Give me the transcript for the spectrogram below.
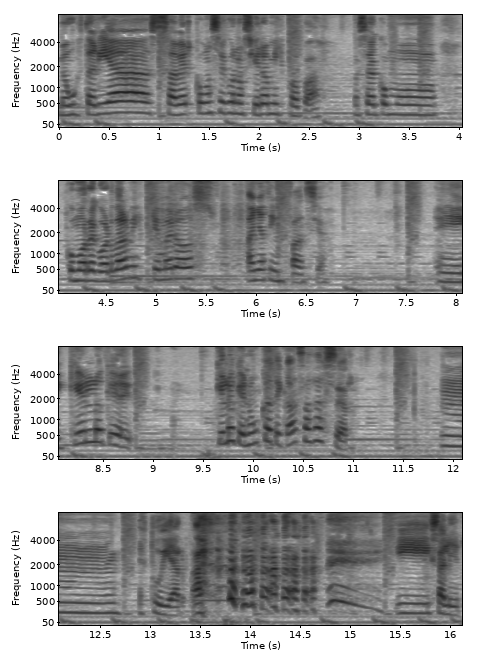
me gustaría saber cómo se conocieron mis papás. O sea, como, recordar mis primeros años de infancia. Eh, ¿qué, es lo que, ¿Qué es lo que nunca te cansas de hacer? Mm, estudiar. y salir.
